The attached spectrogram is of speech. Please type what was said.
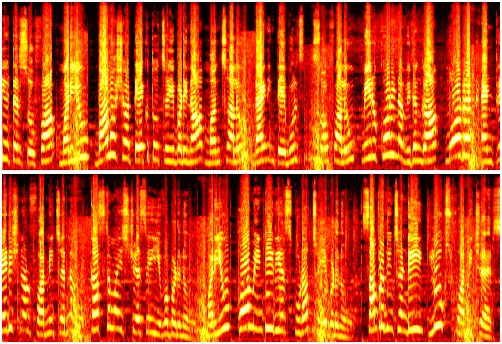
theatre sofa మరియు బాలాషా టేకుతో చేయబడిన మంచాలు డైనింగ్ టేబుల్స్ సోఫాలు మీరు కోరిన విధంగా మోడర్న్ అండ్ ట్రెడిషనల్ ఫర్నిచర్ను కస్టమైజ్ చేసి ఇవ్వబడును మరియు హోమ్ ఇంటీరియర్స్ కూడా చేయబడును. సంప్రదించండి Looks furnitures.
